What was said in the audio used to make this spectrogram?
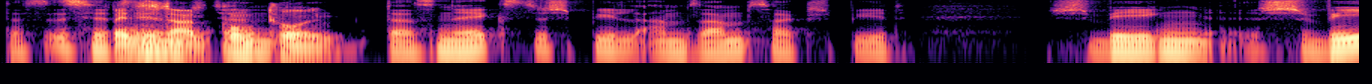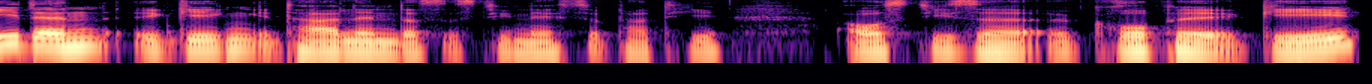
Das ist jetzt wenn sie da einen Punkt holen. Das nächste Spiel am Samstag spielt Schweden, Schweden gegen Italien. Das ist die nächste Partie aus dieser Gruppe G.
